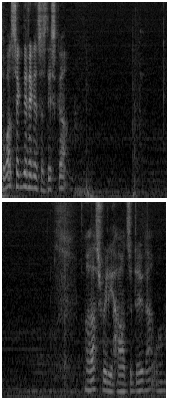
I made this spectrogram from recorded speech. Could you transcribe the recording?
So what significance has this got? Oh, that's really hard to do, that one.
